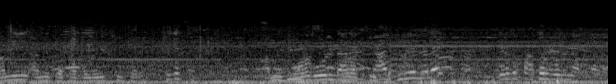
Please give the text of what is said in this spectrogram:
আমি আমি কথা বলেছি ঠিক আছে? ঘুরে গেলে এটাকে পাথর বলেন আপনারা।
